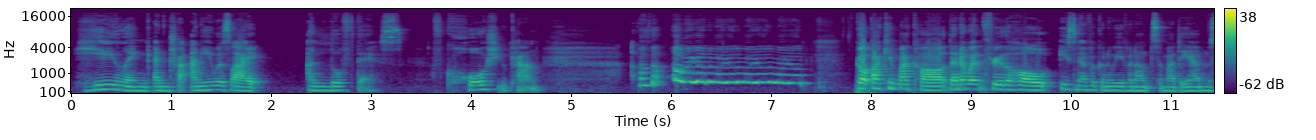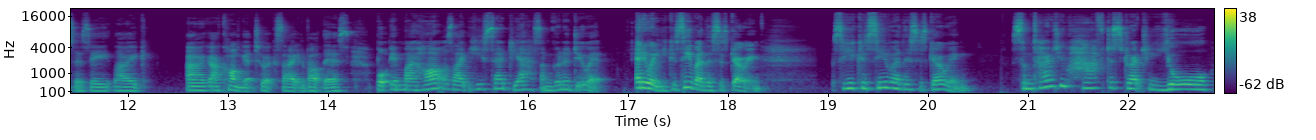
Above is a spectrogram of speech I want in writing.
healing and tra- and he was like i love this. Of course you can. I was like oh my god oh my god oh my god oh my god. Got back in my car. Then i went through the whole he's never going to even answer my dms is he? Like I, I can't get too excited about this. But in my heart i was like he said yes i'm going to do it. Anyway you can see where this is going. So you can see where this is going Sometimes you have to stretch your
